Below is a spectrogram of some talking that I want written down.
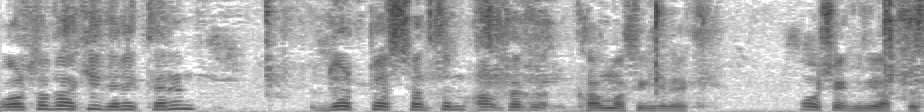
Ortadaki deliklerin 4-5 santim alta kalması gerek. O şekilde yaptık.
